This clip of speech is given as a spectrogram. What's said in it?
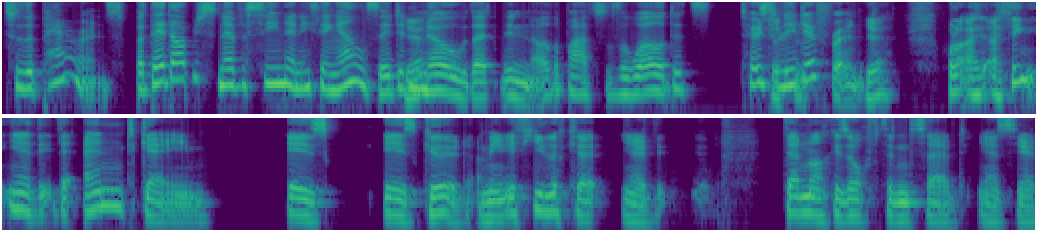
to the parents but they'd obviously never seen anything else they didn't Yeah. know that in other parts of the world it's totally different, Yeah. Well, I, I think you know the, the end game is is good. I mean, if you look at you know Denmark is often said you know, it's, you know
